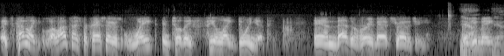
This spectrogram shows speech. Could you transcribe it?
it's kind of like a lot of times procrastinators wait until they feel like doing it, and that's a very bad strategy because yeah, you may yeah.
